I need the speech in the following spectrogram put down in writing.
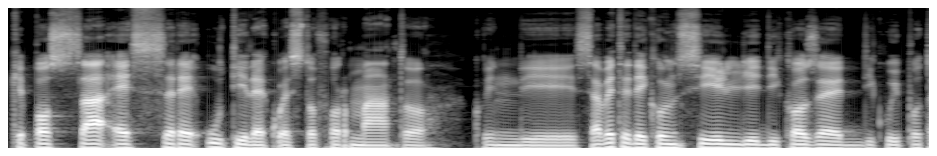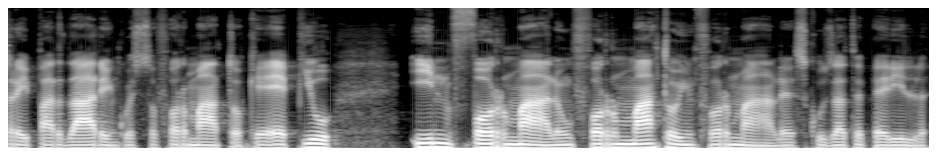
che possa essere utile questo formato. Quindi se avete dei consigli di cose di cui potrei parlare in questo formato che è più informale, un formato informale, scusate per il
